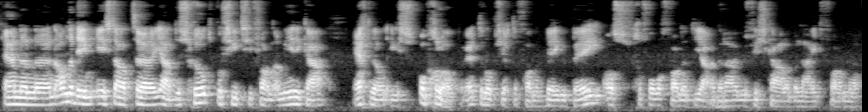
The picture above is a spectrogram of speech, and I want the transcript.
en een, een ander ding is dat ja, de schuldpositie van Amerika echt wel is opgelopen hè, ten opzichte van het BBP als gevolg van het, ja, het ruime fiscale beleid van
